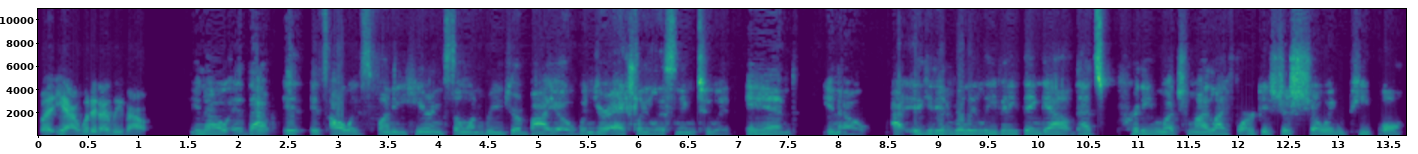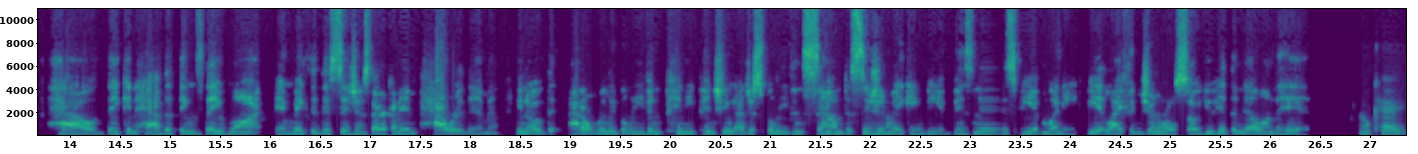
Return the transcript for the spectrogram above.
but yeah, what did I leave out? You know that it, it's always funny hearing someone read your bio when you're actually listening to it, and you know I, you didn't really leave anything out. That's pretty much my life work is just showing people how they can have the things they want and make the decisions that are going to empower them. And, you know, I don't really believe in penny pinching. I just believe in sound decision making, be it business, be it money, be it life in general. So you hit the nail on the head. Okay,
